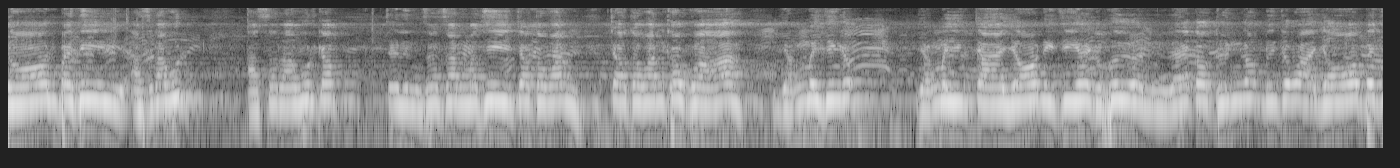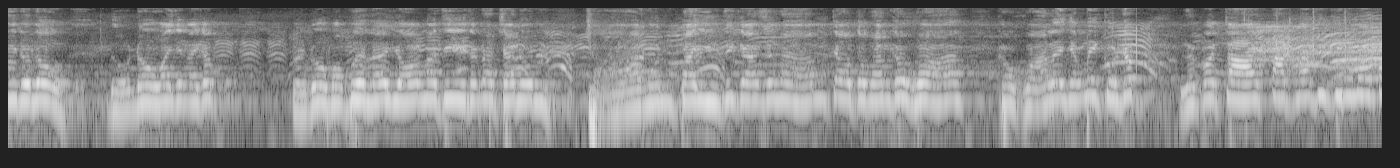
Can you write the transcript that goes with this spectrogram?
ย้อนไปที่อัศดาวุธอัศดาวุธครับเจริญสั้นๆมาที่เจ้าตะวัน เจ้าตะวันเข้าขวา ยังไม่ยิงครับ ยังไม่ยิงจ่ายย้อนอีกทีให้กับเพื่อน แล้วก็คลึงล็อกหนึ่งจังหวะย้อนไปที่โดโด โดโดไว้ยังไงครับ โดโดบอกเพื่อนแล้วย้อนมาที่ทางด้านชานนท์ชานนท์ไปอยู่ที่กลารสนามเจ้าตะวันเข้าขวา เข้าขวาแล้วยังไม่กดครับ แล้วก็จ่ายตัดมาที่จินมาไป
